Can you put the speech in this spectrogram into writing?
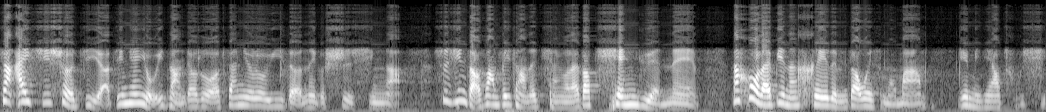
像 IC 设计啊，今天有一档叫做三六六一的那个世星啊，世星早上非常的强，有来到千元呢。那后来变成黑的，你知道为什么吗？因为明天要除夕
